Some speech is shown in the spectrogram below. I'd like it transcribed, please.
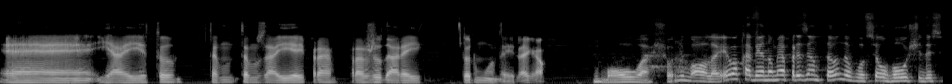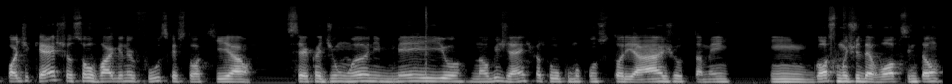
É, e aí estamos aí, aí para ajudar aí todo mundo aí, legal. Boa, show de bola. Eu acabei não me apresentando, eu vou ser o host desse podcast. Eu sou o Wagner Fusca, estou aqui há cerca de um ano e meio na Object, atuo como consultoria ágil, também em, gosto muito de DevOps, então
